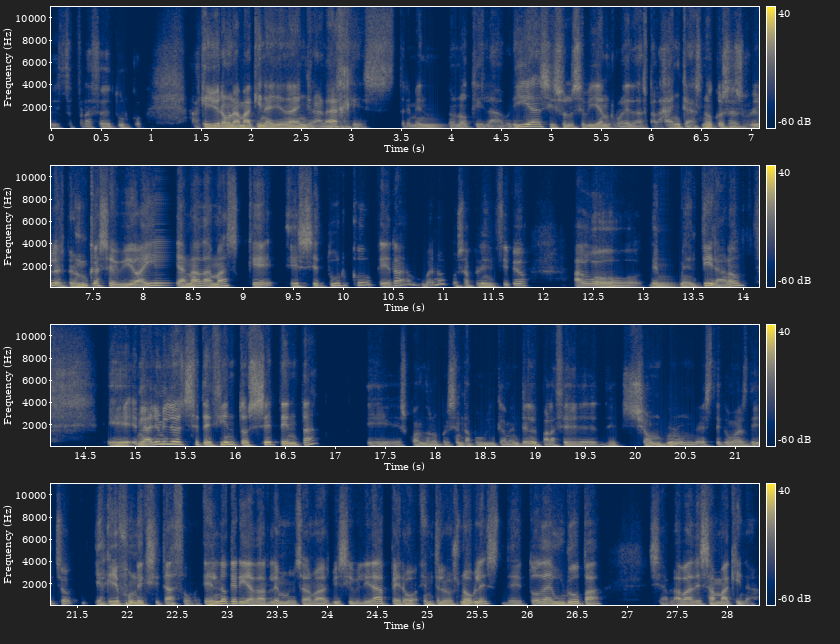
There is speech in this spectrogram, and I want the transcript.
disfrazado de turco. Aquello era una máquina llena de engranajes, tremendo, ¿no? Que la abrías y solo se veían ruedas, palancas, ¿no? Cosas horribles, pero nunca se vio ahí a nada más que ese turco que era, bueno, pues al principio algo de mentira, ¿no? Eh, en el año 1770 eh, es cuando lo presenta públicamente en el Palacio de, de Schönbrunn, este como has dicho, y aquello fue un exitazo. Él no quería darle mucha más visibilidad, pero entre los nobles de toda Europa se hablaba de esa máquina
